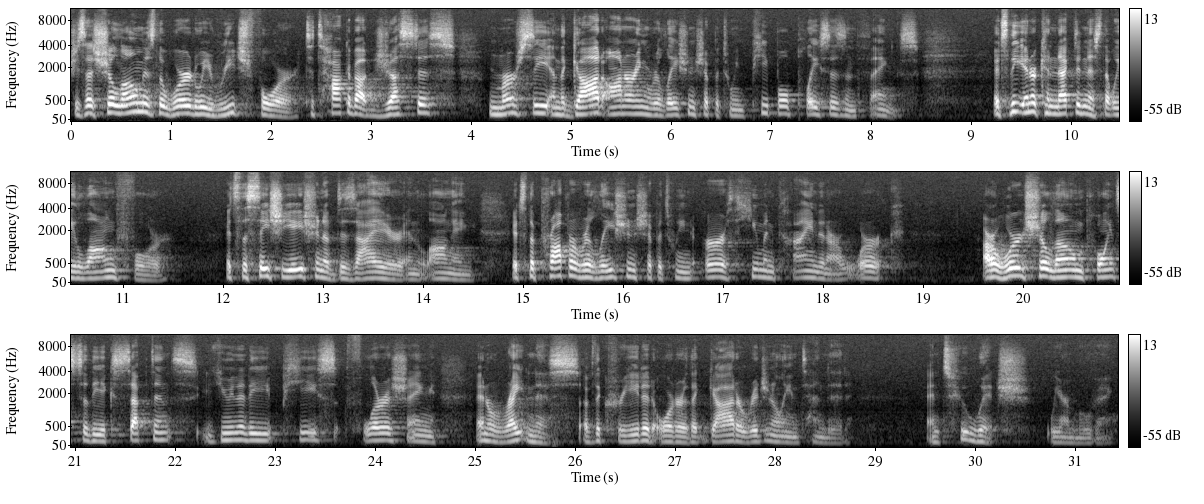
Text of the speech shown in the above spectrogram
She says, Shalom is the word we reach for to talk about justice, mercy, and the God honoring relationship between people, places, and things. It's the interconnectedness that we long for. It's the satiation of desire and longing. It's the proper relationship between earth, humankind, and our work. Our word shalom points to the acceptance, unity, peace, flourishing, and rightness of the created order that God originally intended and to which we are moving.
